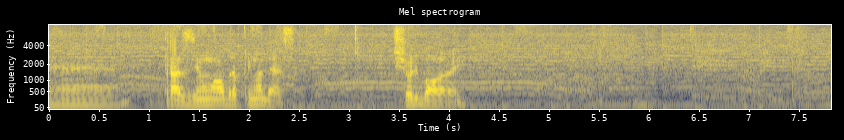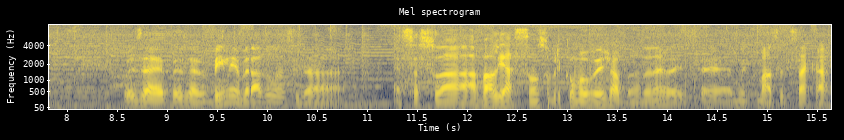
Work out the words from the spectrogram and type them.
é, trazer uma obra-prima dessa. Show de bola, velho. Pois é, pois é, bem lembrado o lance da essa sua avaliação sobre como eu vejo a banda, né, velho? É muito massa de sacar.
